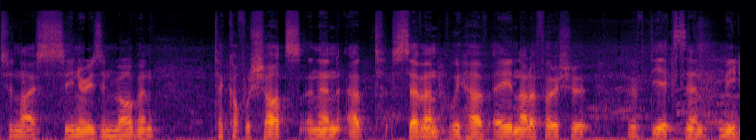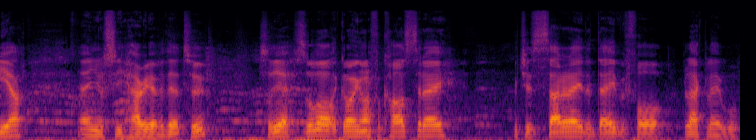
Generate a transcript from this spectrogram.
to nice sceneries in Melbourne. Take a couple shots and then at 7 we have another photo shoot with DXN Media and you'll see Harry over there too. So yeah, there's a lot going on for cars today which is Saturday, the day before Black Label.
